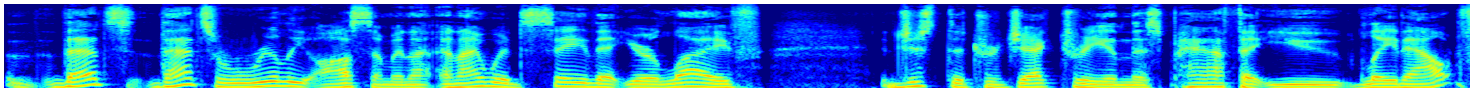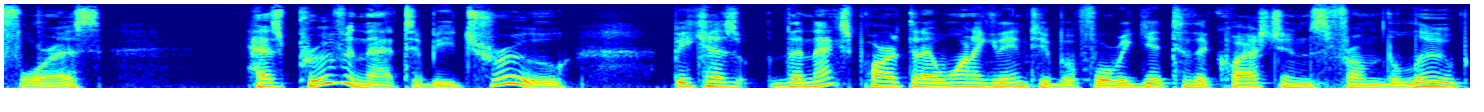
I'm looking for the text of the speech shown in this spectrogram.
that's that's really awesome, and I, and I would say that your life, just the trajectory and this path that you laid out for us, has proven that to be true because the next part that I want to get into before we get to the questions from the loop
